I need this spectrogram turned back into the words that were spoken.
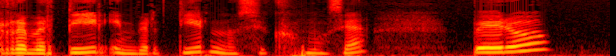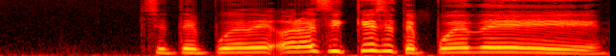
revertir, invertir, no sé cómo sea, pero se te puede, ahora sí que se te puede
